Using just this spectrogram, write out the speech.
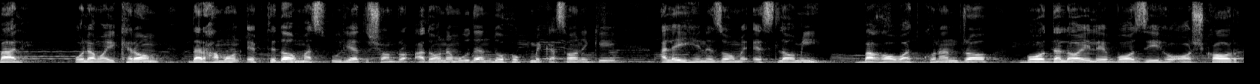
بله. علمای کرام در همان ابتدا مسئولیتشان را ادا نمودند و حکم کسانی که علیه نظام اسلامی بغاوت کنند را با دلایل واضح و آشکار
